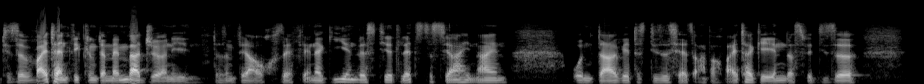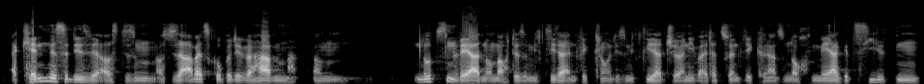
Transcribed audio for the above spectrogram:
diese Weiterentwicklung der Member Journey, da sind wir auch sehr viel Energie investiert letztes Jahr hinein. Und da wird es dieses Jahr jetzt einfach weitergehen, dass wir diese Erkenntnisse, die wir aus, diesem, aus dieser Arbeitsgruppe, die wir haben, ähm, nutzen werden, um auch diese Mitgliederentwicklung, diese Mitgliederjourney weiterzuentwickeln, also noch mehr gezielten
